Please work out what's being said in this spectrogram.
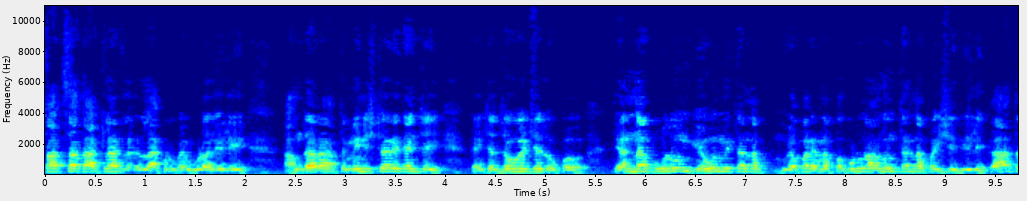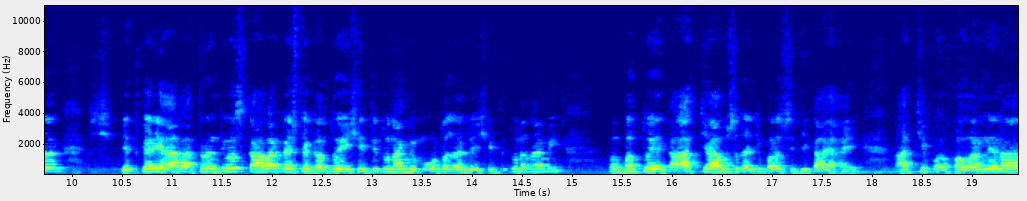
सात सात आठ लाख लाख रुपये बुडालेले. आमदार आता मिनिस्टर आहे त्यांचे त्यांच्या जवळचे लोक. त्यांना बोलून घेऊन मी त्यांना व्यापाऱ्यांना पकडून आणून त्यांना पैसे दिले. का तर शेतकरी हा रात्रंदिवस काबार कष्ट करतोय. शेतीतून आम्ही मोठं झालोय. शेतीतूनच आम्ही बघतोय का आजची औषधाची परिस्थिती काय आहे? आजची प- फवारण्याला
